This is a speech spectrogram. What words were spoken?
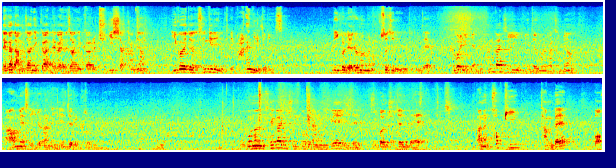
내가 남자니까 내가 여자니까를 쥐기 시작하면 이거에 대해서 생기는 일들이 많은 일들이 있어요. 근데 이걸 내려놓으면 없어지는 일들인데 그걸 얘기하는. 한 가지 믿음을 가지면 마음에서 일어나는 일들을 그려놓는 거예요. 요거는 세 가지 중독이라는 게 이제 이번 주제인데 나는 커피, 담배, 먹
